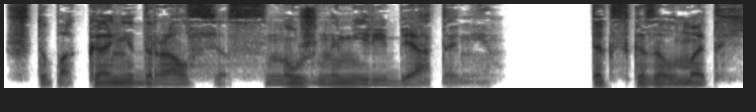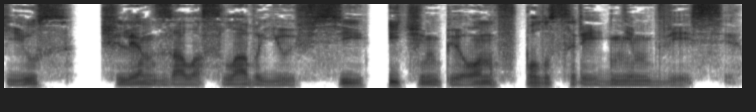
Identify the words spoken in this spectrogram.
что пока не дрался с нужными ребятами. Так сказал Мэтт Хьюз, член зала славы UFC и чемпион в полусреднем весе.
